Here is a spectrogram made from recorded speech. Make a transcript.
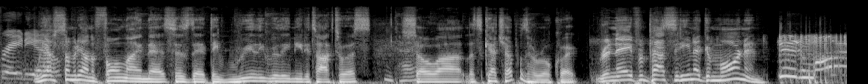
Radio. We have somebody on the phone line that says that they really, really need to talk to us. Okay. So uh, let's catch up with her real quick. Renee from Pasadena, good morning. Good morning.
